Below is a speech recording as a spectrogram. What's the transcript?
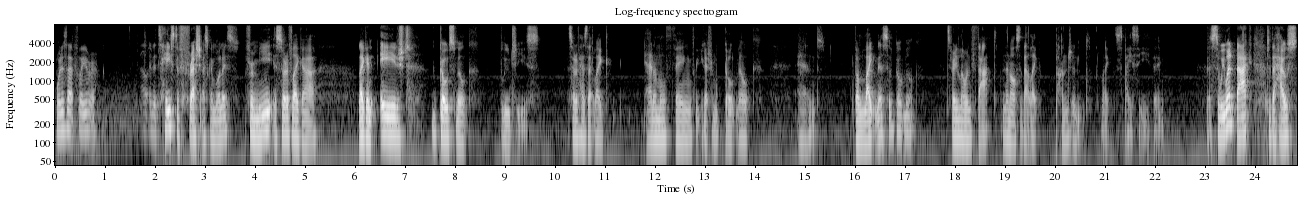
What is that flavor? And the taste of fresh escamoles for me is sort of like a like an aged goat's milk blue cheese. It sort of has that like animal thing that you get from goat milk and the lightness of goat milk. It's very low in fat and then also that like pungent like spicy thing. So we went back to the house,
